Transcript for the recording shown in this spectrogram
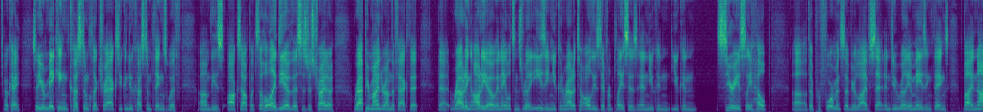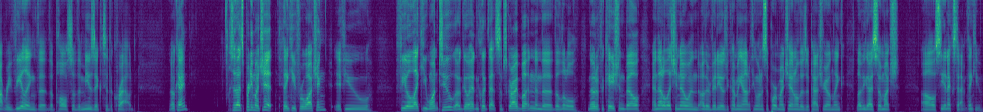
Okay, so you're making custom click tracks. You can do custom things with um, these aux outputs. The whole idea of this is just try to wrap your mind around the fact that that routing audio in Ableton is really easy, and you can route it to all these different places, and you can you can seriously help uh, the performance of your live set and do really amazing things by not revealing the, the pulse of the music to the crowd. Okay? So that's pretty much it. Thank you for watching. If you feel like you want to, uh, go ahead and click that subscribe button and the, the little notification bell, and that'll let you know when other videos are coming out. If you want to support my channel, there's a Patreon link. Love you guys so much. I'll see you next time. Thank you.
